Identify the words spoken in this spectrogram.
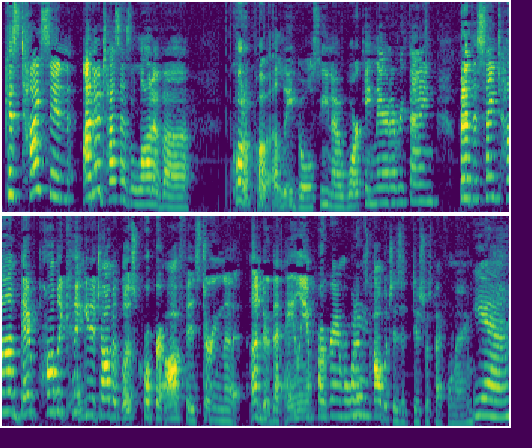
Because Tyson, I know Tyson has a lot of uh, quote unquote illegals, you know, working there and everything. But at the same time, they probably couldn't get a job at Lowe's corporate office during the under the Alien program or whatever Yeah. it's called, which is a disrespectful name. Yeah.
